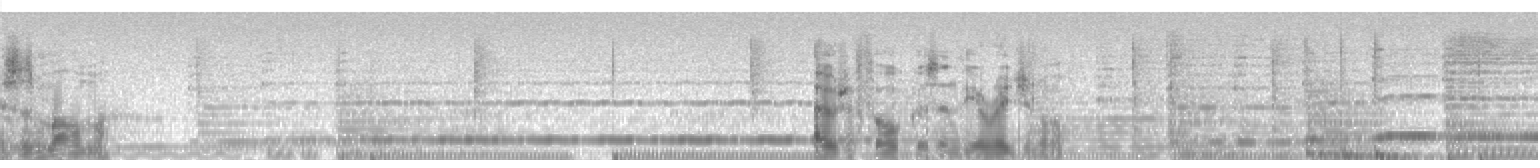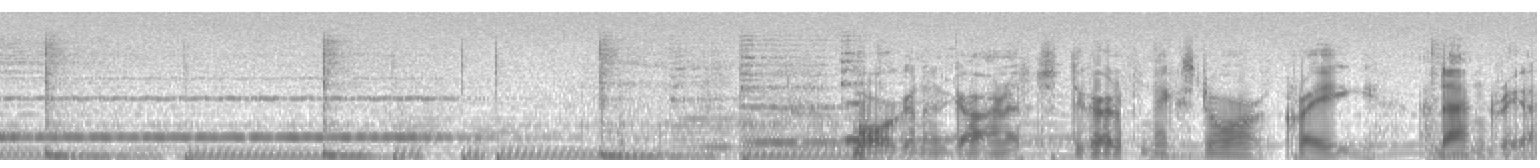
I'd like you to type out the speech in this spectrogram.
This is Mum. Out of focus in the original. Morgan and Garnet, the girl from next door, Craig and Andrea.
